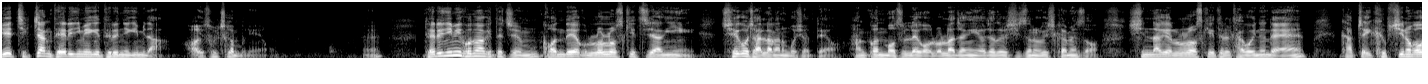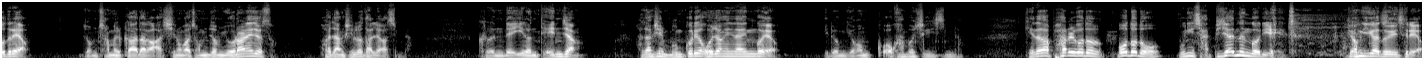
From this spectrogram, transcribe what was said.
옛 직장 대리님에게 들은 얘기입니다. 아, 솔직한 분이에요. 예? 대리님이 고등학교 때쯤 건대역 롤러스케이트장이 최고 잘 나가는 곳이었대요. 한껏 멋을 내고 롤라장의 여자들 시선을 의식하면서 신나게 롤러스케이트를 타고 있는데 갑자기 급신호가 오더래요. 좀 참을까 하다가 신호가 점점 요란해져서 화장실로 달려갔습니다. 그런데 이런 된장 화장실 문고리가 고장이 나 있는 거예요. 이런 경험 꼭 한 번씩 있습니다. 게다가 팔을 걷어 뻗어도 문이 잡히지 않는 거리에 변기가 놓여 있더래요.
